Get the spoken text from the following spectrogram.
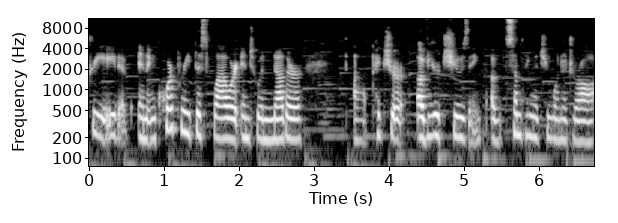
creative and incorporate this flower into another uh, picture of your choosing, of something that you want to draw.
